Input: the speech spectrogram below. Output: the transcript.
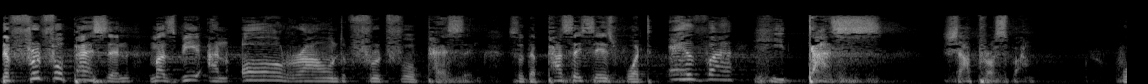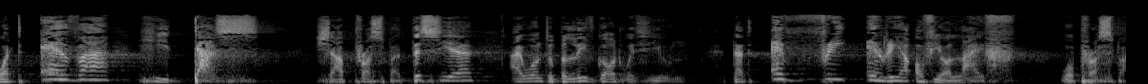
The fruitful person must be an all round fruitful person. So the passage says, whatever he does shall prosper. Whatever he does shall prosper. This year, I want to believe God with you that every area of your life will prosper.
